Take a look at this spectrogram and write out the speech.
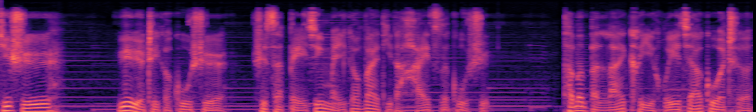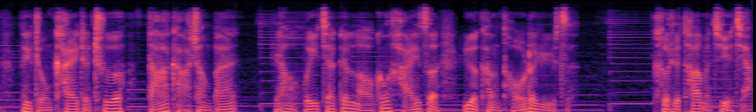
其实，月月这个故事是在北京每一个外地的孩子的故事。他们本来可以回家过着那种开着车打卡上班，然后回家跟老公孩子热炕头的日子。可是他们倔强，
